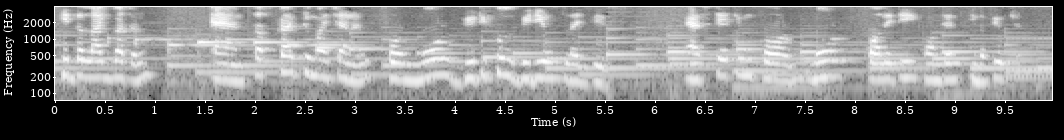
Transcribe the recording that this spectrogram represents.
hit the like button and subscribe to my channel for more beautiful videos like this and stay tuned for more quality content in the future.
